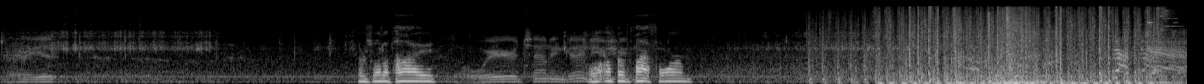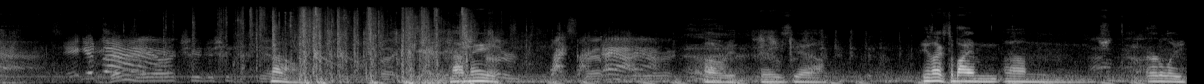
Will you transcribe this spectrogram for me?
There he is. There's one up high, a weird sounding gun. well, upper platform. Say goodbye. an ARX you're just shooting? No, not me. Stuttering. Crap, ARX. Oh, it is, yeah. He likes to buy them um, early.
